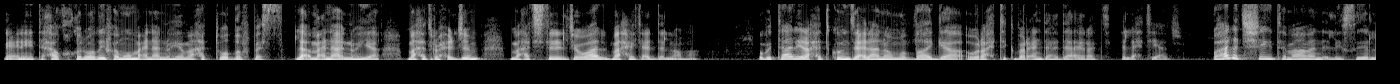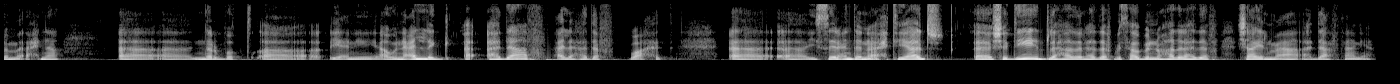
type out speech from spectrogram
يعني تحقق الوظيفة مو معناه إنه هي ما حتوظف بس. لا معناه إنه هي ما حتروح الجيم ما حتشتري الجوال ما حيتعدل نومها وبالتالي راح تكون زعلانة ومتضايقة وراح تكبر عندها دائرة الاحتياج. وهذا الشيء تماما اللي يصير لما إحنا آه، نربط آه، يعني أو نعلق أهداف على هدف واحد. يصير عندنا احتياج شديد لهذا الهدف بسبب إنه هذا الهدف شايل معاه أهداف ثانية.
